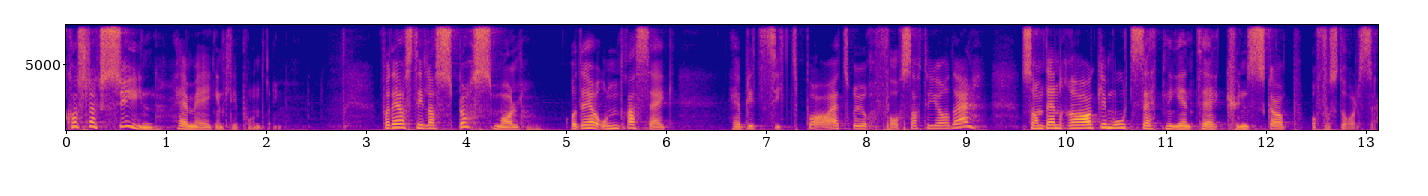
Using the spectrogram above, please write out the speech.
hva slags syn har vi egentlig på undring? For det å stille spørsmål og det å undre seg har blitt sett på, og jeg tror fortsatt å gjøre det, som den rake motsetningen til kunnskap og forståelse.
